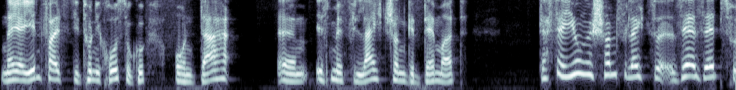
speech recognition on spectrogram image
naja, jedenfalls die Toni Kroos-Doku. Und da ähm, ist mir vielleicht schon gedämmert, dass der Junge schon vielleicht sehr selbst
